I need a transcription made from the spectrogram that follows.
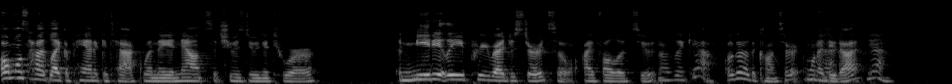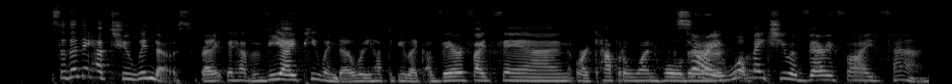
almost had like a panic attack when they announced that she was doing a tour. Immediately pre-registered, so I followed suit. And I was like, yeah, I'll go to the concert. I want to Okay. do that Yeah. so then they have two windows, right? They have a VIP window where you have to be like a verified fan or a Capital One holder. Sorry, what makes you a verified fan?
